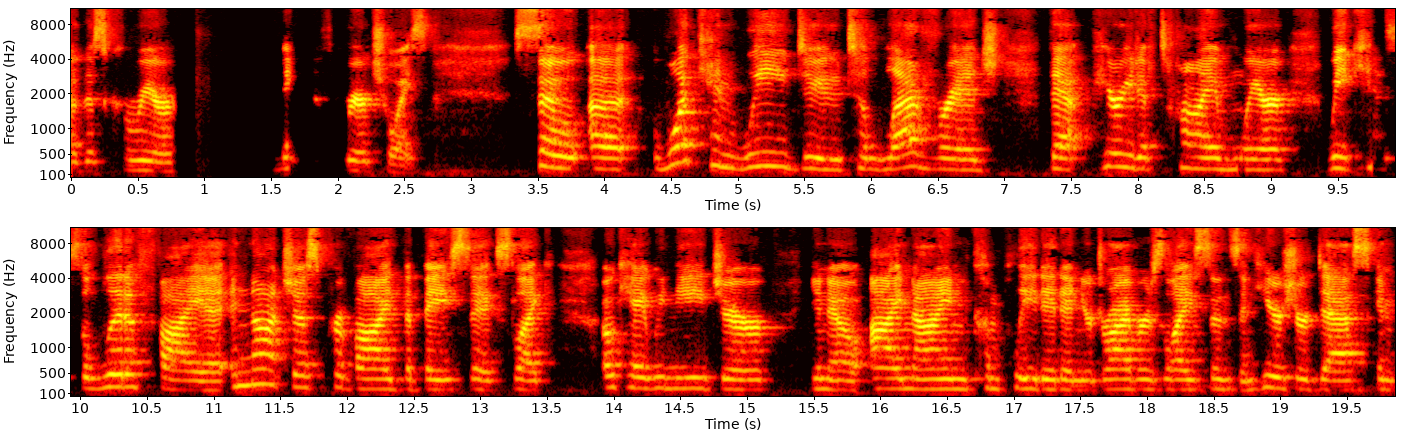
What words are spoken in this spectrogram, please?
uh, this career, make this career choice. So, uh, what can we do to leverage that period of time where we can solidify it and not just provide the basics like, okay, we need your you know i9 completed and your driver's license and here's your desk and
